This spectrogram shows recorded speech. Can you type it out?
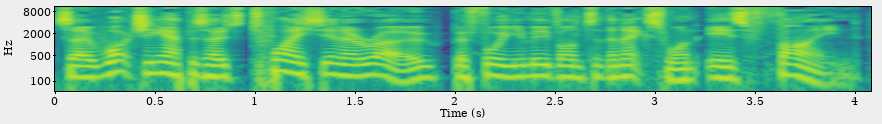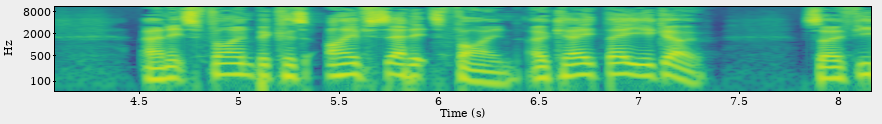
So watching episodes twice in a row before you move on to the next one is fine. And it's fine because I've said it's fine. Okay? There you go. So if you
